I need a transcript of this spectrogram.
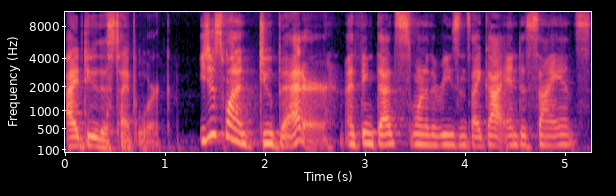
I do this type of work. You just want to do better. I think that's one of the reasons I got into science.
